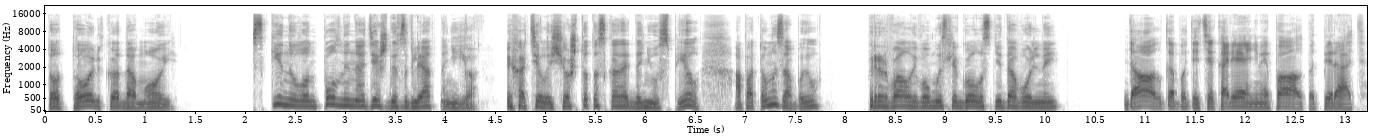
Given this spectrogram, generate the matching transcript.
то только домой». Скинул он полный надежды взгляд на нее и хотел еще что-то сказать, да не успел, а потом и забыл. Прервал его мысли голос недовольный. «Долго будете коренями пол подпирать.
